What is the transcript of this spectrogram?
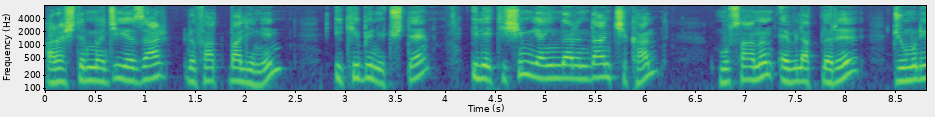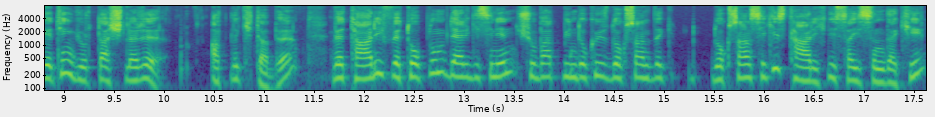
Araştırmacı yazar Rıfat Bali'nin 2003'te iletişim yayınlarından çıkan Musa'nın Evlatları, Cumhuriyet'in Yurttaşları adlı kitabı ve Tarih ve Toplum dergisinin Şubat 1998 tarihli sayısındaki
